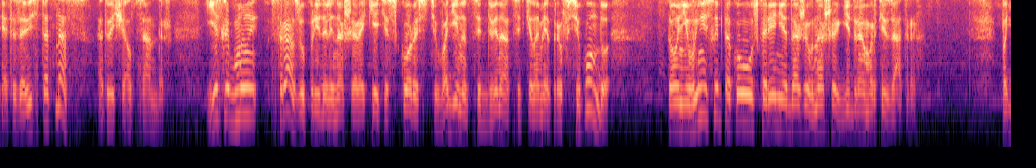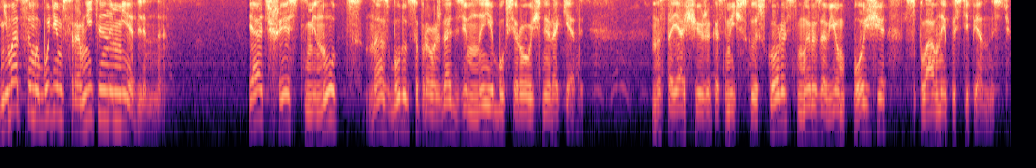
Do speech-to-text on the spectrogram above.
«Это зависит от нас», — отвечал Цандер. «Если бы мы сразу придали нашей ракете скорость в 11-12 км в секунду, то не вынесли бы такого ускорения даже в наших гидроамортизаторах. Подниматься мы будем сравнительно медленно. 5-6 минут нас будут сопровождать земные буксировочные ракеты. Настоящую же космическую скорость мы разовьем позже с плавной постепенностью.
